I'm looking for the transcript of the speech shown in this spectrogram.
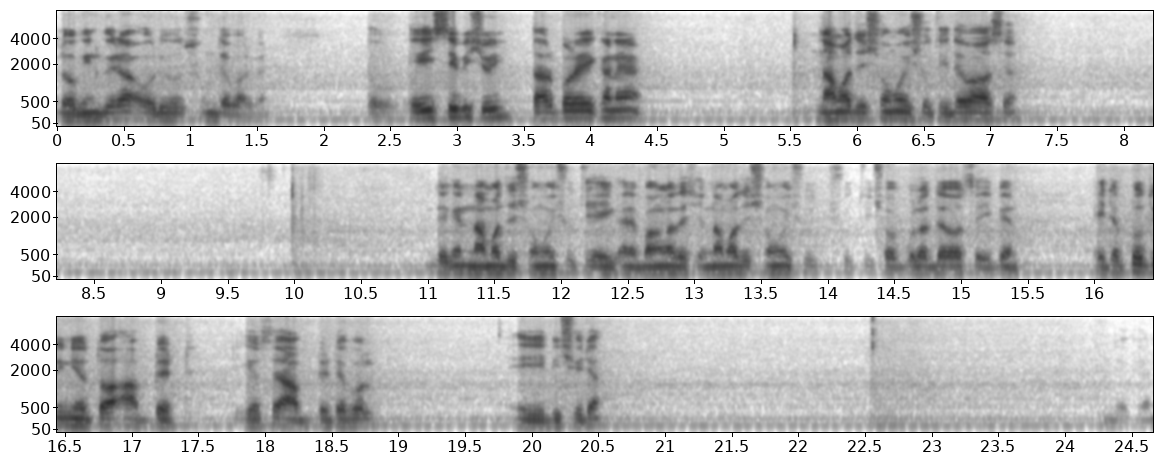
লগ ইন করে অডিও শুনতে পারবেন। তো এই সে বিষয়। তারপরে এখানে নামাজের সময়সূচি দেওয়া আছে। দেখেন নামাজের সময়সূচি, এইখানে বাংলাদেশের নামাজের সময়সূচি সবগুলো দেওয়া আছে ইভেন এটা প্রতিনিয়ত আপডেট ঠিক আছে? আপডেটেবল এই বিষয়টা। দেখেন,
